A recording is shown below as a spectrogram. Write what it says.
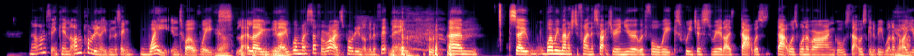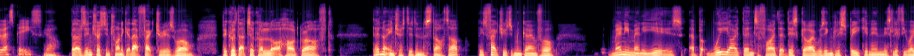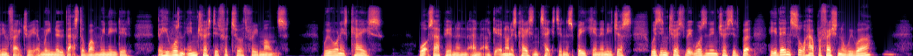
Now I'm thinking I'm probably not even the same weight in 12 weeks, Yeah. let alone, you Yeah. know, when my stuff arrives, probably not going to fit me. um, so when we managed to find this factory in Europe with four weeks, we just realised that was that was one of our angles. That was going to be one of our USPs. Yeah. But that was interesting trying to get that factory as well, because that took a lot of hard graft. They're not interested in a startup. These factories have been going for many, many years. uh, But we identified that this guy was English speaking in this Lithuanian factory, and we knew that's the one we needed. But he wasn't interested for two or three months. We were on his case, WhatsApping and, and, and getting on his case and texting and speaking. And he just was interested, but he wasn't interested. But he then saw how professional we were.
